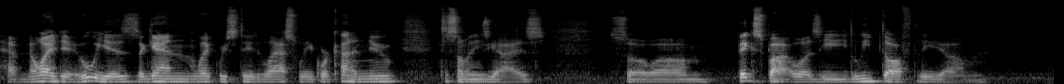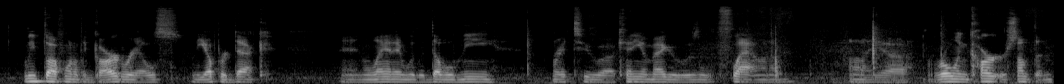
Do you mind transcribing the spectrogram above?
have no idea who he is. Again, like we stated last week, we're kind of new to some of these guys. So um, big spot was he leaped off the um, leaped off one of the guardrails in the upper deck and landed with a double knee right to uh, Kenny Omega who was flat on a on a uh, rolling cart or something.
